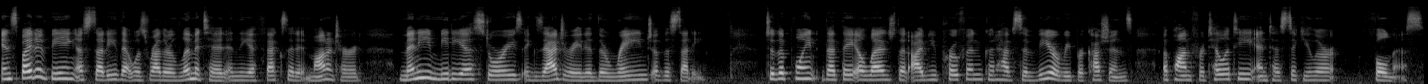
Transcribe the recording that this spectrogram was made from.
In spite of being a study that was rather limited in the effects that it monitored, many media stories exaggerated the range of the study, to the point that they alleged that ibuprofen could have severe repercussions upon fertility and testicular fullness.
